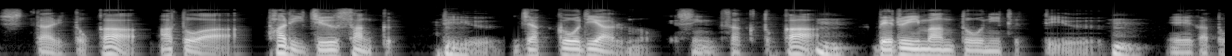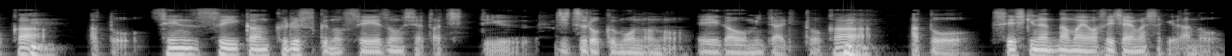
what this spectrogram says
したりとか、あとは、パリ13区っていう、ジャック・オディアールの新作とか、うん。ベルイマン島にてっていううん。映画とうか、んあと、潜水艦クルスクの生存者たちっていう実録ものの映画を見たりとか、あと、正式な名前忘れちゃいましたけど、あの、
